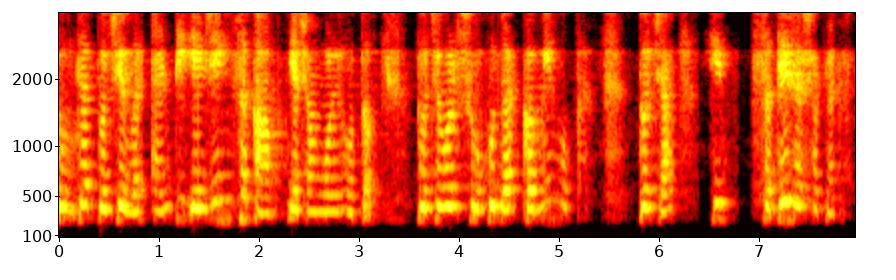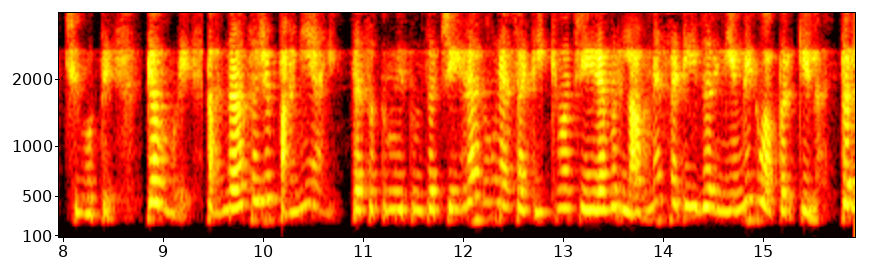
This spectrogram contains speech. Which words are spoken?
तुमच्या त्वचेवर अँटी एजिंगचं काम याच्यामुळे होतं त्वचेवर सुरकुत्या कमी होतात त्वचा ही सतेज अशा प्रकारची होते. त्यामुळे तांदळाचं जे पाणी आहे त्याचा तुम्ही तुमचा चेहरा धुण्यासाठी किंवा चेहऱ्यावर लावण्यासाठी जर नियमित वापर केला तर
